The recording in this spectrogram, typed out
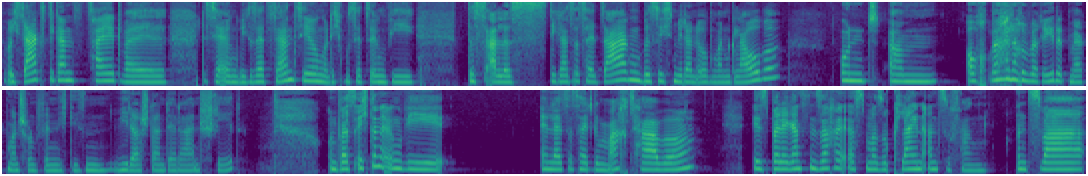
Aber ich sag's die ganze Zeit, weil das ist ja irgendwie Gesetz der Anziehung und ich muss jetzt irgendwie das alles die ganze Zeit sagen, bis ich es mir dann irgendwann glaube. Und ähm, auch wenn man darüber redet, merkt man schon, finde ich, diesen Widerstand, der da entsteht. Und was ich dann irgendwie in letzter Zeit gemacht habe, ist bei der ganzen Sache erstmal so klein anzufangen. Und zwar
